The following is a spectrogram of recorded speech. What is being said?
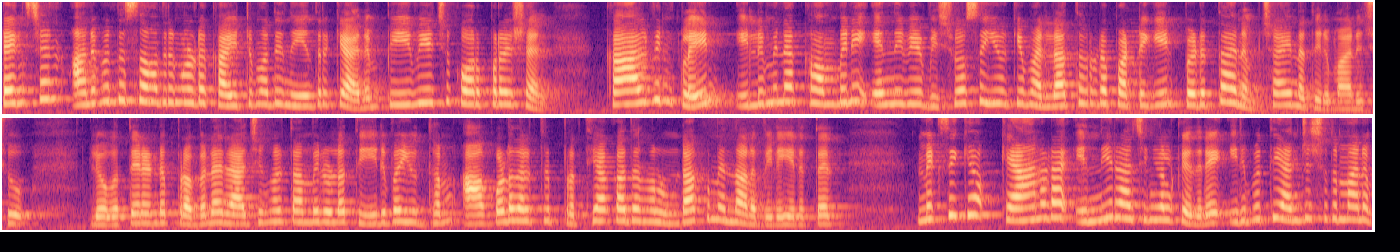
ടെങ്സ്റ്റൺ അനുബന്ധ സാധനങ്ങളുടെ കയറ്റുമതി നിയന്ത്രിക്കാനും P V H corporation Calvin Klein Illumina company എന്നിവയെ വിശ്വാസയോഗ്യമല്ലാത്തവരുടെ പട്ടികയിൽ പെടുത്താനും ചൈന തീരുമാനിച്ചു. ലോകത്തെ രണ്ട് പ്രബല രാജ്യങ്ങൾ തമ്മിലുള്ള തീരുവ യുദ്ധം ആഗോളതലത്തിൽ പ്രത്യാഘാതങ്ങൾ ഉണ്ടാക്കുമെന്നാണ് വിലയിരുത്തൽ. മെക്സിക്കോ കാനഡ എന്നീ രാജ്യങ്ങൾക്കെതിരെ ഇരുപത്തിയഞ്ച് ശതമാനം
